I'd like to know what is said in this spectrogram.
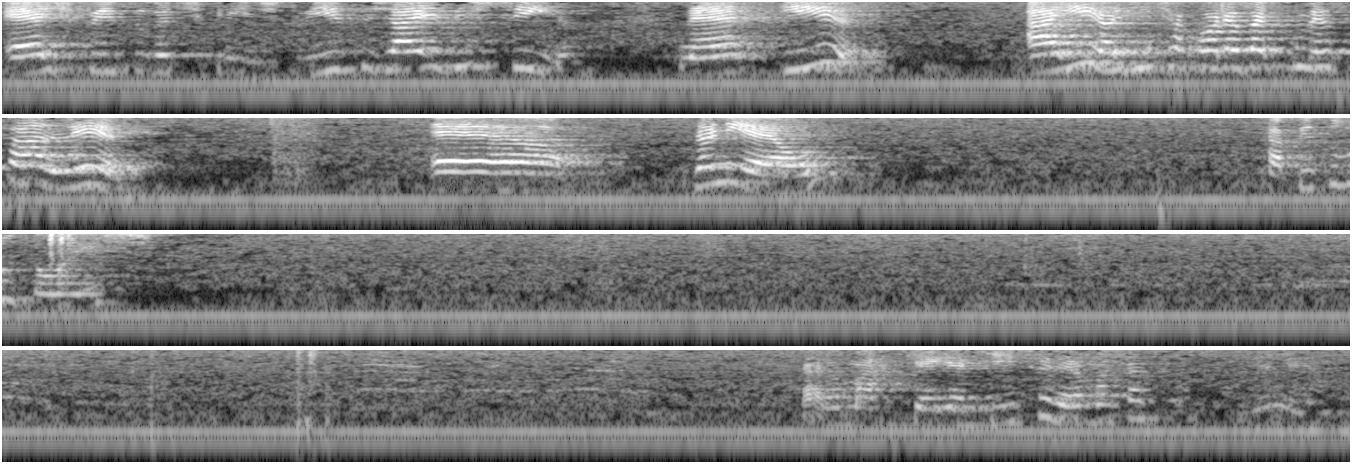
é espírito do anticristo. Isso já existia. Né? E aí a gente agora vai começar a ler é, Daniel, capítulo 2. Eu marquei aqui e tirei a marcação. Beleza.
